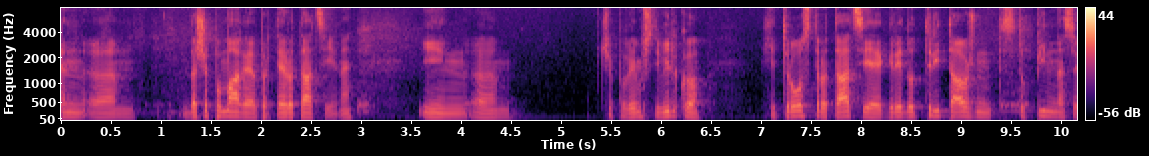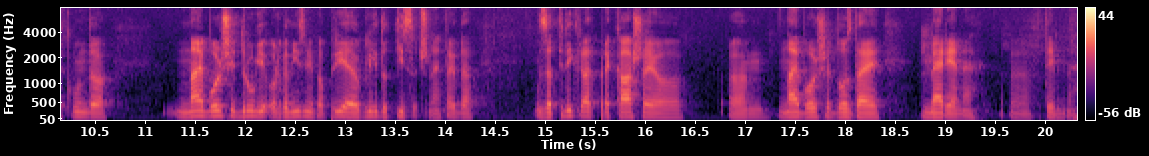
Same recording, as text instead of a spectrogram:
en, um, da še pomagajo pri tej rotaciji. Ne. In um, če povem številko, hitrost rotacije gre do 3000 stopinj na sekundo, najboljši drugi organizmi pa prijajo glih do 1000. Ne, tako da za trikrat prekašajo um, najboljše do zdaj merjene uh, v tem. Ne.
